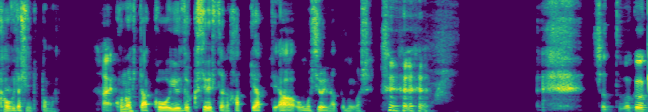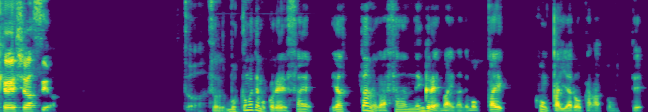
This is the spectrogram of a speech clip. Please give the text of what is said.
顔写真とともに。はい。この人はこういう属性ですっての貼ってあって、ああ、面白いなと思いました。ちょっと僕も共有しますよ。と。そう僕もでもこれさやったのが3年ぐらい前なんで、もう一回今回やろうかなと思って。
